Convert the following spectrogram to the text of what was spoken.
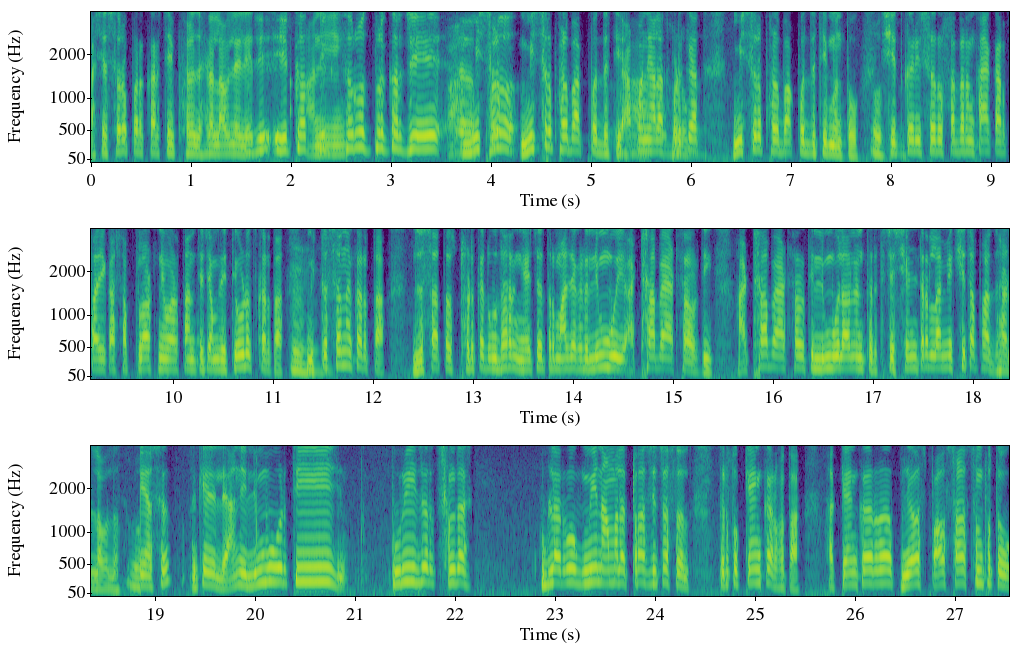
असे सर्व प्रकारचे फळझाडं लावलेले आहेत. म्हणजे आणि- सर्वच प्रकारचे मिश्र मिश्र फळबाग पद्धती. आपण याला. थोडक्यात मिश्र फळबाग पद्धती म्हणतो. शेतकरी सर्वसाधारण काय करता? एक असा प्लॉट निवडता आणि त्याच्यामध्ये तेवढंच करता. मी तसं न करता जसं आता थोडक्यात उदाहरण घ्यायचं तर माझ्याकडे लिंबू आहे अठरा बाय अठरावरती अठरा बाय अठरावरती लिंबू लावल्यानंतर त्याच्या सेंटरला मी एक सीताफळ झाड लावलं. मी असं केलेलं आहे. आणि लिंबूवरती पूर्वी जर समजा कुठला रोग मेन आम्हाला त्रास देत असेल तर तो कँकर होता. हा कँकर ज्यावेळेस पावसाळा संपतो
